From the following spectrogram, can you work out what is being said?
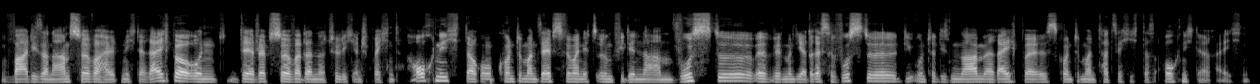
war dieser Namensserver halt nicht erreichbar und der Webserver dann natürlich entsprechend auch nicht. Darum konnte man selbst, wenn man jetzt irgendwie den Namen wusste, äh, wenn man die Adresse wusste, die unter diesem Namen erreichbar ist, konnte man tatsächlich das auch nicht erreichen.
